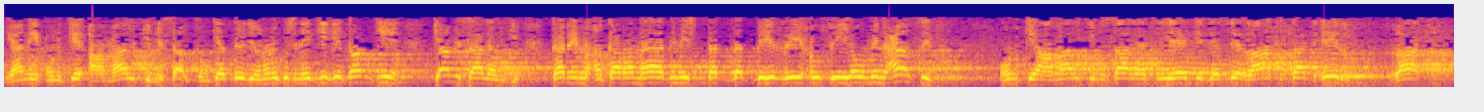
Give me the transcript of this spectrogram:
یعنی ان کے اعمال کی مثال۔ تم کہتے ہو جی انہوں نے کچھ نیکی کے کام کیے۔ کیا مثال ہے ان کی؟ کرم کرماد اشتدت به الريح في يوم عاصف۔ ان کے اعمال کی مثال ایسی ہے کہ جیسے راکھ کا ڈھیر۔ راکھ،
